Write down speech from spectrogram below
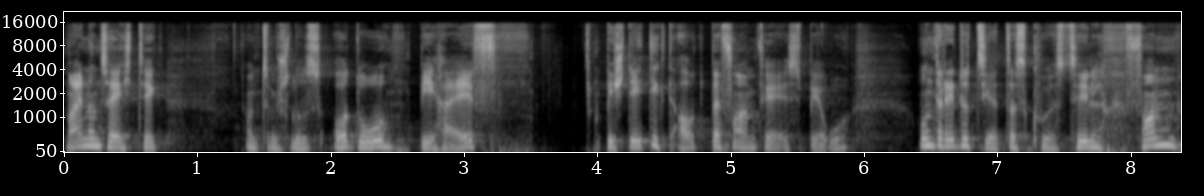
69 und zum Schluss Odo BHF bestätigt Outperform für SBO und reduziert das Kursziel von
